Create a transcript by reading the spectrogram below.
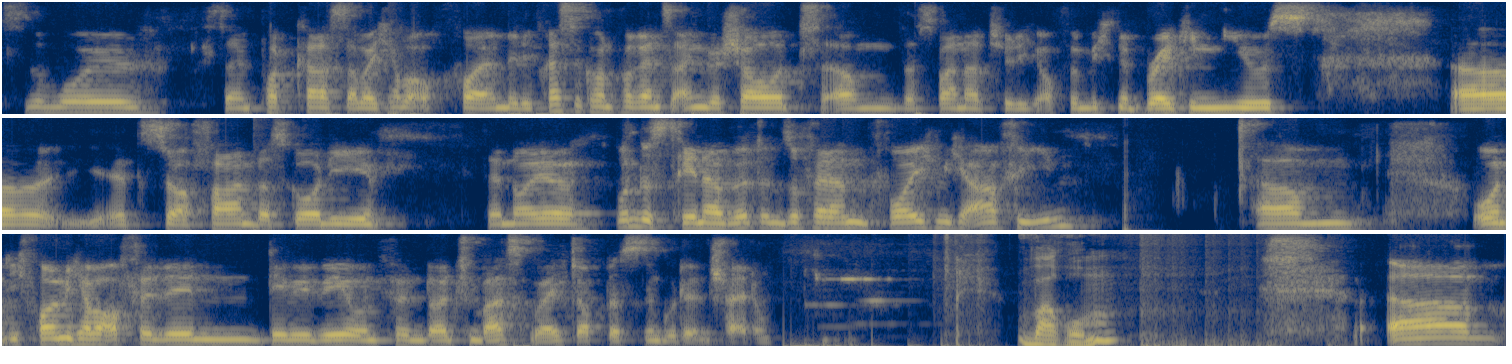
sowohl sein Podcast, aber ich habe auch vorher mir die Pressekonferenz angeschaut. Ähm, das war natürlich auch für mich eine Breaking News, äh, jetzt zu erfahren, dass Gordy der neue Bundestrainer wird. Insofern freue ich mich A für ihn. Ähm, und ich freue mich aber auch für den DBB und für den deutschen Basketball. Ich glaube, das ist eine gute Entscheidung. Warum? Ähm,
